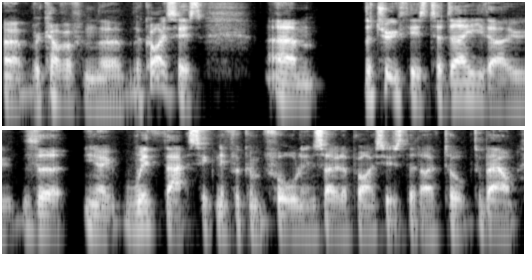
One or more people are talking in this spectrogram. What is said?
uh, recover from the, the crisis. Um, the truth is today, though, that you know, with that significant fall in solar prices that I've talked about,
